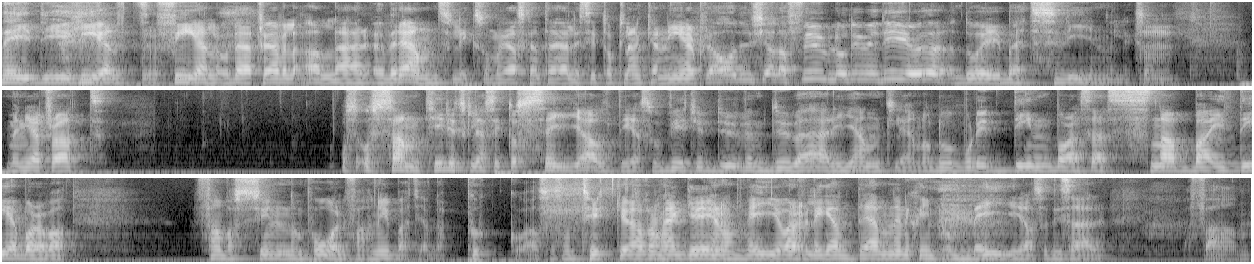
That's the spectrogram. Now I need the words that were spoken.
Nej, det är ju helt fel och där tror jag väl alla är överens liksom. Och jag ska inte heller sitta och klanka ner på ah, du är så jävla ful och du är det och det. Då är jag ju bara ett svin liksom. Mm. Men jag tror att... och, och, samtidigt skulle jag sitta och säga allt det så vet ju du vem du är egentligen. Och då borde ju din bara så snabba idé bara vara att Fan vad synd om Paul för han är ju bara ett jävla pucko alltså som tycker alla de här grejerna om mig och varför lägger han den energin på mig? Alltså det är så här, Fan.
